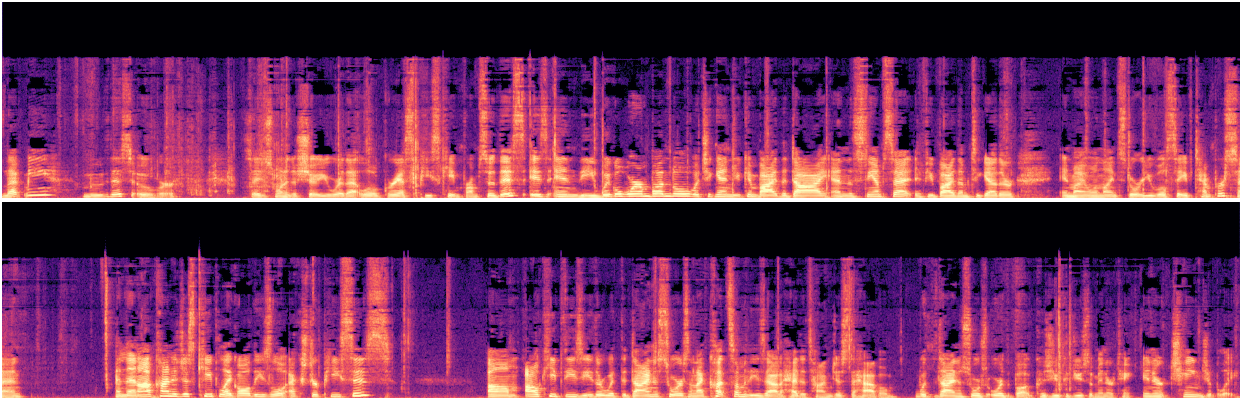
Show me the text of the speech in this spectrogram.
let me move this over. So I just wanted to show you where that little grass piece came from. So this is in the Wiggle Worm bundle, which again, you can buy the die and the stamp set. If you buy them together in my online store, you will save 10%. And then I'll kind of just keep like all these little extra pieces. Um, I'll keep these either with the dinosaurs, and I cut some of these out ahead of time just to have them with the dinosaurs or the bug because you could use them interchangeably.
